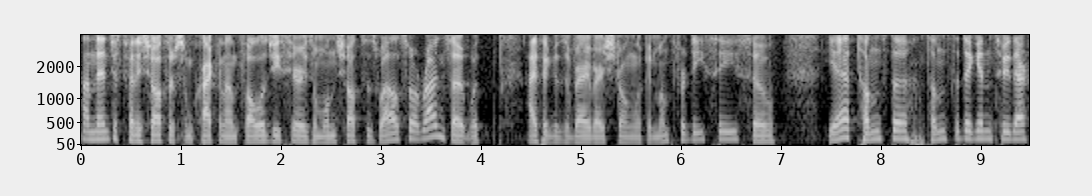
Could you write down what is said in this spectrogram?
and then just finish off, there's some cracking anthology series and one shots as well. So it rounds out what I think is a very, very strong looking month for DC. So, yeah, tons to tons to dig into there.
